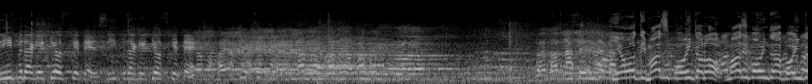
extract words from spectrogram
スイープだけ気をつけてスイープだけ気をつけて。立たせるな山本まずポイントのまずポイントだポイント。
